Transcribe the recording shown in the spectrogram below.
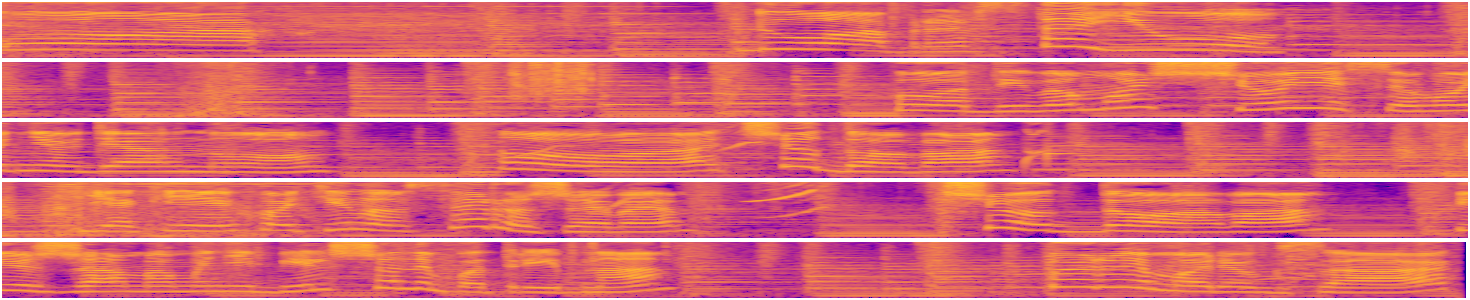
Ох. Добре, встаю. Подивимось, що я сьогодні вдягну. О, чудово. Як я і хотіла, все рожеве. Чудово. Піжама мені більше не потрібна. Беремо рюкзак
